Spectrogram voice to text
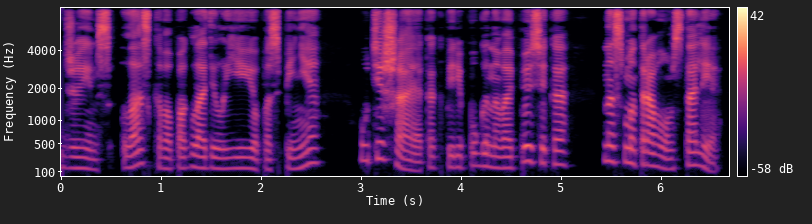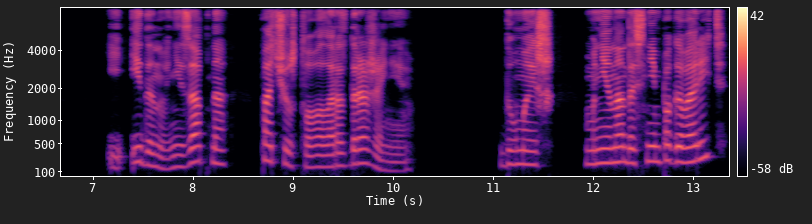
Джеймс ласково погладил ее по спине, утешая, как перепуганного песика, на смотровом столе, и Иден внезапно почувствовала раздражение. «Думаешь, мне надо с ним поговорить?»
